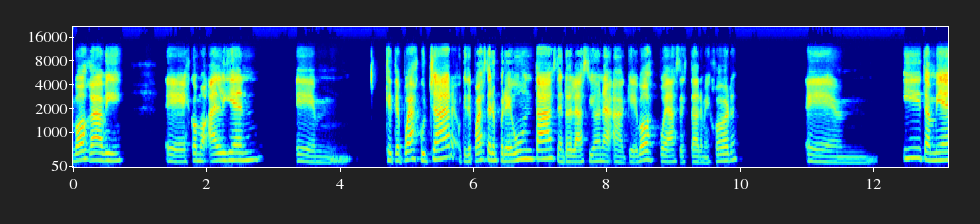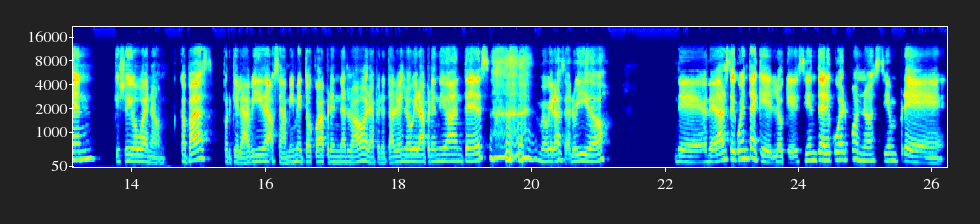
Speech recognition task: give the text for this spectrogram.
vos Gaby, es como alguien em, que te pueda escuchar o que te pueda hacer preguntas en relación a, que vos puedas estar mejor. Em, y también que yo digo, bueno, capaz, porque la vida, o sea, a mí me tocó aprenderlo ahora, pero tal vez lo hubiera aprendido antes, me hubiera servido, de, de, darse cuenta que lo que siente el cuerpo no siempre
